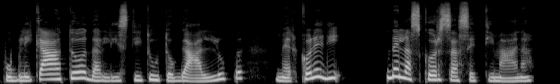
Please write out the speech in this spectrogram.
pubblicato dall'Istituto Gallup mercoledì della scorsa settimana.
